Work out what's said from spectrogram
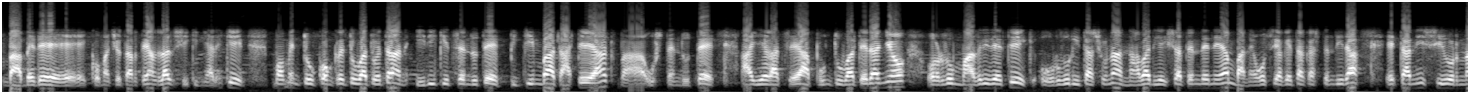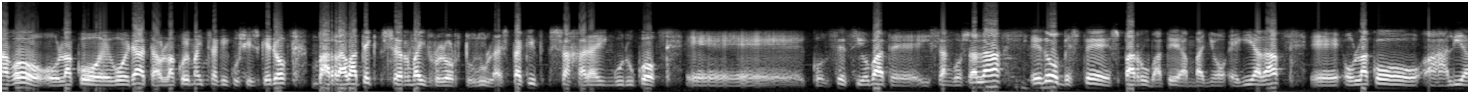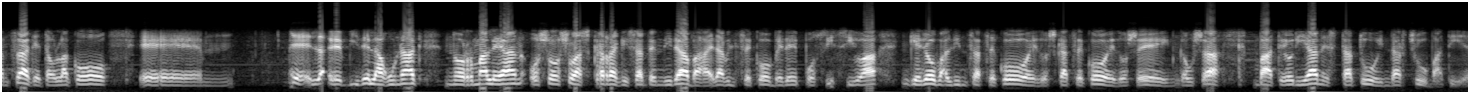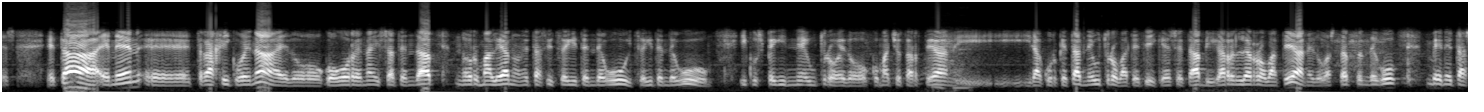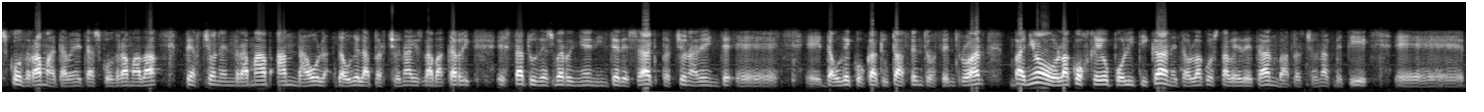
ba, bere komatxo tartean lan zikinarekin. Momentu konkretu batuetan irikitzen dute pitin bat ateak, ba, usten dute ailegatzea puntu bateraino, ordu Madridetik urduritasuna nabaria izaten denean, ba, negoziak eta kasten dira, eta ni ziur nago olako egoera eta olako emaitzak ikusiz gero, barra batek zerbait lortu dula. Ez dakit Sahara inguruko e, konzezio bat e, izango zala, edo beste esparru batean, baino egia da, e, olako aliantzak eta olako e, e, e, bide lagunak normalean oso oso askarrak izaten dira ba, erabiltzeko bere pozizioa gero baldintzatzeko edo eskatzeko edo zein gauza ba, teorian estatu indartsu bati ez. Eta hemen e, tragikoena edo gogorrena izaten da normalean honetaz hitz egiten dugu hitz egiten dugu ikuspegi neutro edo komatxo tartean irakurketa neutro batetik ez eta bigarren lerro batean edo bastartzen dugu benetazko drama eta benetazko drama da pertsonen drama handa daudela pertsona ez da bakarrik estatu desberdinen interesak pertsonaren e, e, daude kokatuta zentro zentroan, baino olako geopolitikan eta olako estabedetan ba, pertsonak beti e,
